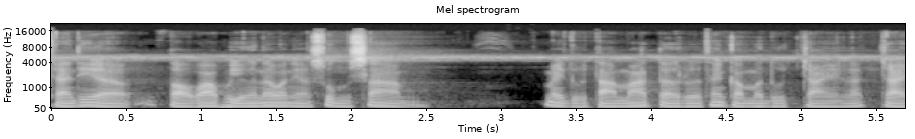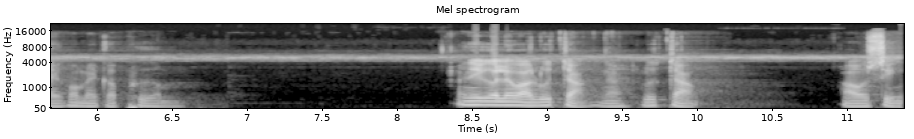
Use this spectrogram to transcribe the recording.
แทนที่จะต่อว่าผู้หญิงนั้นว่าเนี่ยซุ่มซ่าม ไม่ดูตามมาตาเรือท่านกลับมาดูใจและใจก็ไม่กระเพื่อม อันนี้ก็เรียกว่ารู้จักนะรู้จักเอาสิ่ง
